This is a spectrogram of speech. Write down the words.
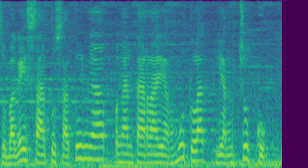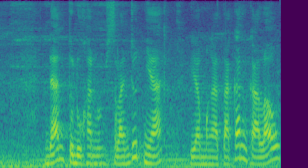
sebagai satu-satunya pengantara yang mutlak yang cukup. Dan tuduhan selanjutnya yang mengatakan kalau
